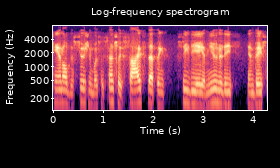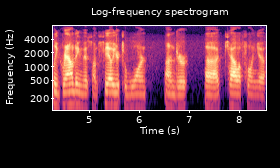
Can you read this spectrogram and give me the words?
panel decision was essentially sidestepping CDA immunity and basically grounding this on failure to warn under uh, California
